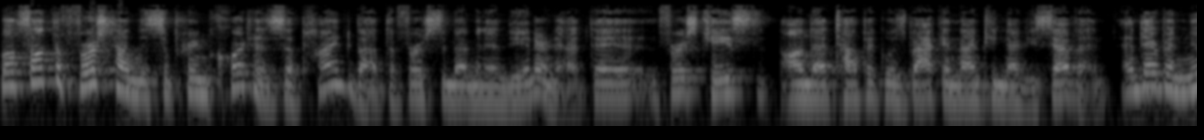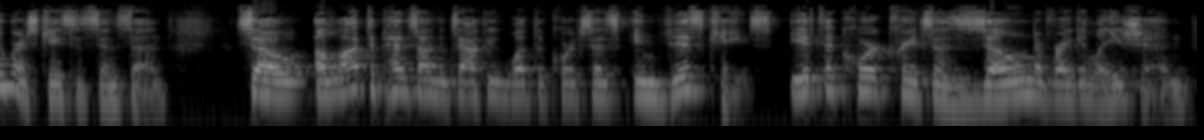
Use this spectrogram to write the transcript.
Well, it's not the first time the Supreme Court has opined about the First Amendment and the Internet. The first case on that topic was back in 1997, and there have been numerous cases since then. So a lot depends on exactly what the court says in this case. If the court creates a zone of regulation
